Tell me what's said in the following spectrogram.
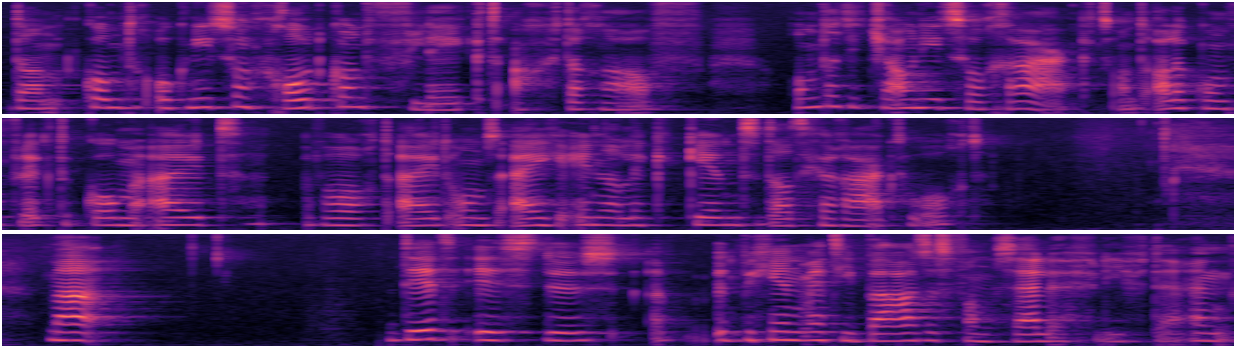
dan komt er ook niet zo'n groot conflict achteraf omdat het jou niet zo raakt. Want alle conflicten komen uit, wordt uit ons eigen innerlijke kind dat geraakt wordt. Maar dit is dus, het begint met die basis van zelfliefde. En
